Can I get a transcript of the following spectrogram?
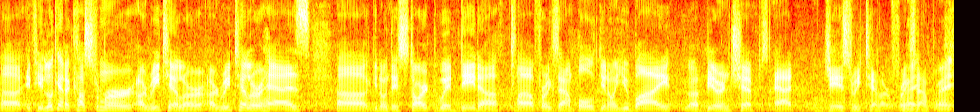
uh, if you look at a customer, a retailer, a retailer has, uh, you know, they start with data, uh, for example, you know, you buy uh, beer and chips at Jay's retailer, for right, example. Right.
